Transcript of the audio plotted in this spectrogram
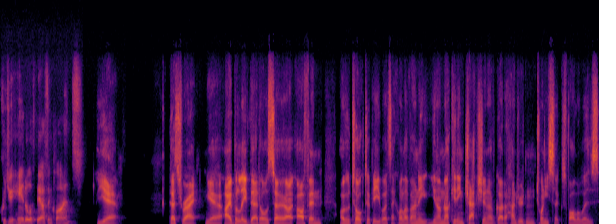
could you handle a thousand clients? Yeah, that's right. Yeah, I believe that also. I often I will talk to people. It's like, well, I've only, you know, I'm not getting traction. I've got 126 followers,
